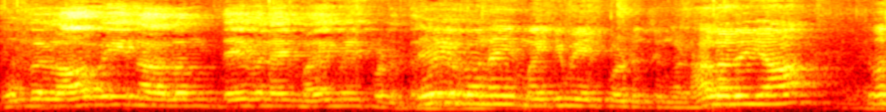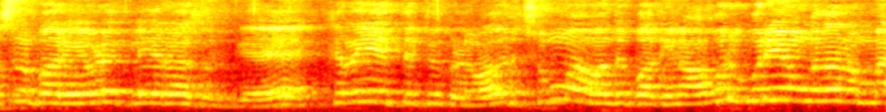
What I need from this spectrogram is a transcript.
உங்கள் ஆவியினாலும் தேவனை மகிமைப்படுத்துங்கள். தேவனை மகிமைப்படுத்துங்கள். ஹalleluya வசனம் பாருங்க எவ்வளவு கிளியரா இருக்கு கிரயத்துக்கு கொள்ள அவர் சும்மா வந்து பாத்தீங்கன்னா அவருக்குரியவங்க தான் நம்ம.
